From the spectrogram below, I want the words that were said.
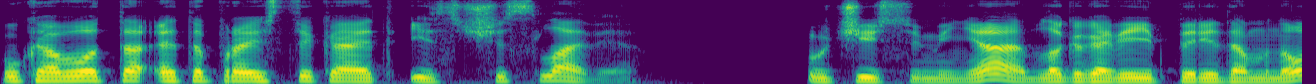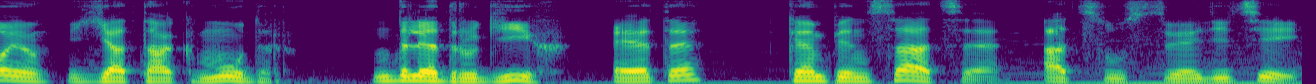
У кого-то это проистекает из тщеславия. Учись у меня, благоговей передо мною, я так мудр. Для других это компенсация отсутствия детей.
